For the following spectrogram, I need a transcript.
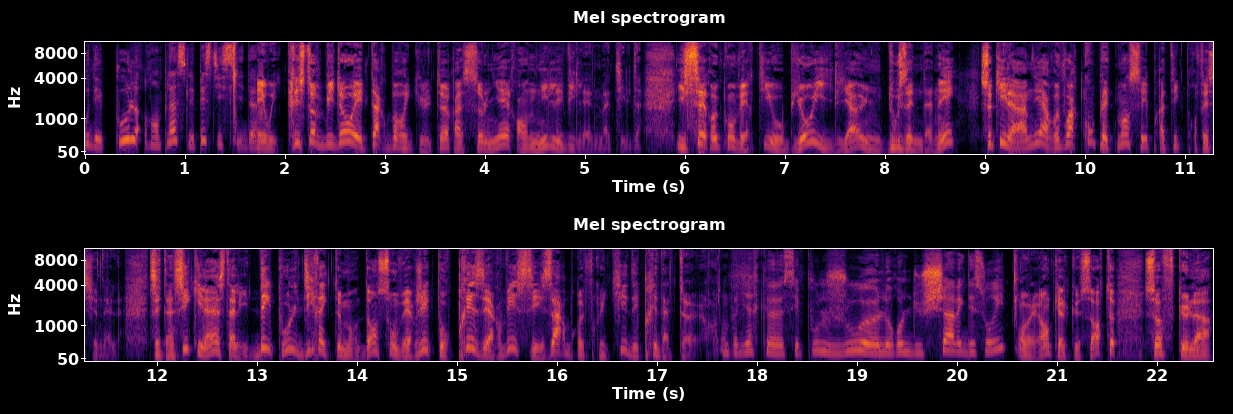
où des poules remplacent les pesticides. Eh oui, Christophe Bidot est arboriculteur à Saulnières en Ille-et-Vilaine, Mathilde. Il s'est reconverti au bio il y a une douzaine d'années, ce qui l'a amené à revoir complètement ses pratiques professionnelles. C'est ainsi qu'il a installé des poules directement dans son verger pour préserver ses arbres fruitiers des prédateurs. On peut dire que ces poules jouent euh, le rôle du chat avec des souris? Oui, en quelque sorte, sauf que là,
